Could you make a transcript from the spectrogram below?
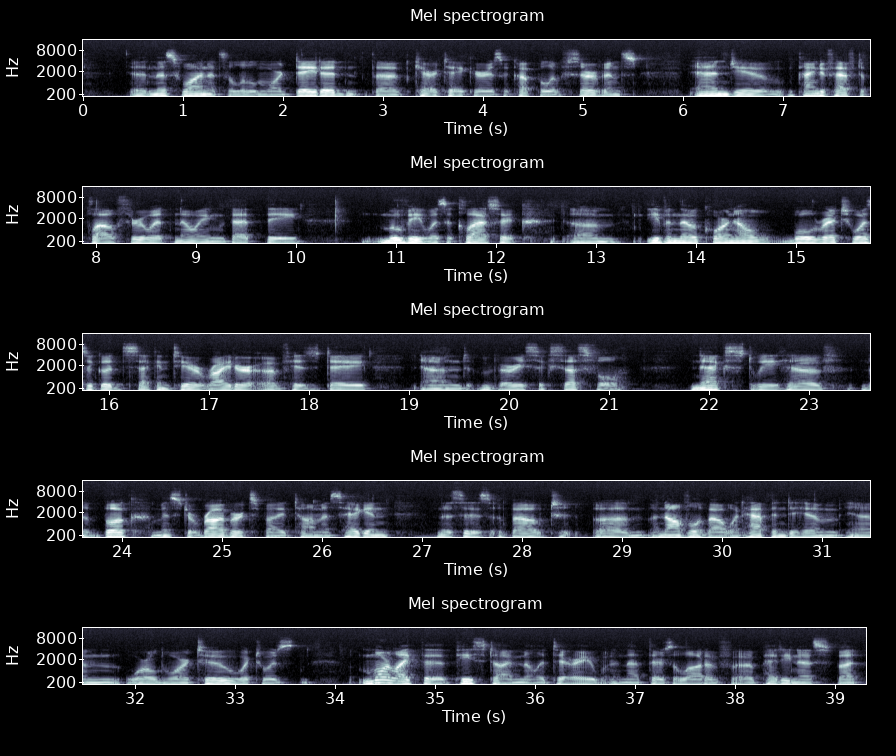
In this one, it's a little more dated. The caretaker is a couple of servants, and you kind of have to plow through it knowing that the movie was a classic. Um, even though Cornell Woolrich was a good second tier writer of his day and very successful. Next, we have the book Mr. Roberts by Thomas Heggen. This is about um, a novel about what happened to him in World War II, which was more like the peacetime military, in that there's a lot of uh, pettiness but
